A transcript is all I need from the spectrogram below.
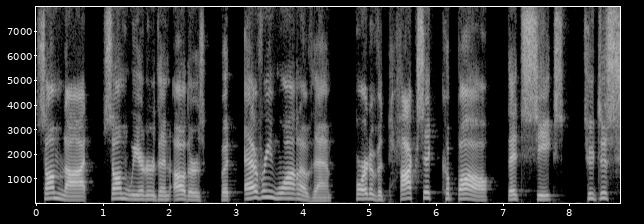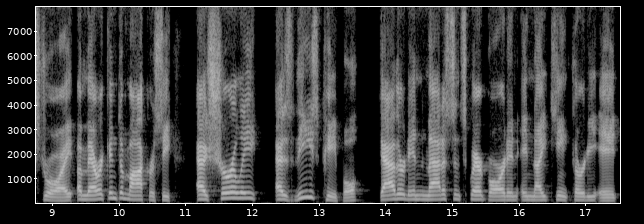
some not, some weirder than others, but every one of them part of a toxic cabal that seeks to destroy American democracy as surely as these people gathered in Madison Square Garden in 1938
